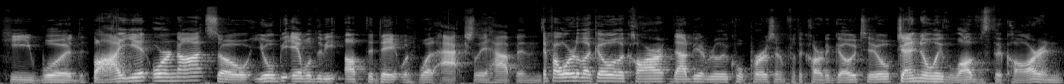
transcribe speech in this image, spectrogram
he would buy it or not. So you'll be able to be up to date with what actually happens. If I were to let go of the car, that'd be a really cool person for the car to go to. Genuinely loves the car and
